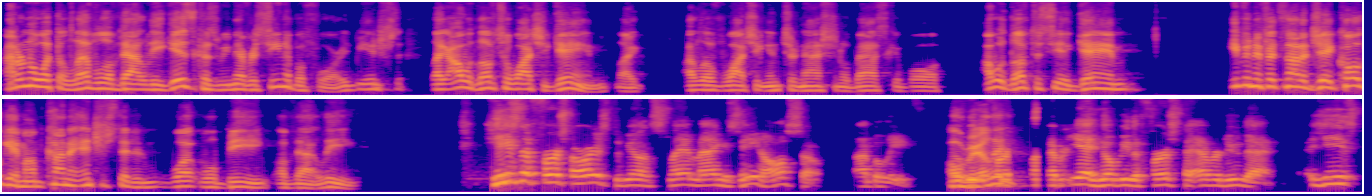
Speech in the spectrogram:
I don't know what the level of that league is because we never seen it before. It'd be interesting. Like I would love to watch a game. Like I love watching international basketball. I would love to see a game, even if it's not a J Cole game. I'm kind of interested in what will be of that league. He's the first artist to be on Slam Magazine, also, I believe. Oh, He'll be really? ever- yeah, he'll be the first to ever do that. He's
